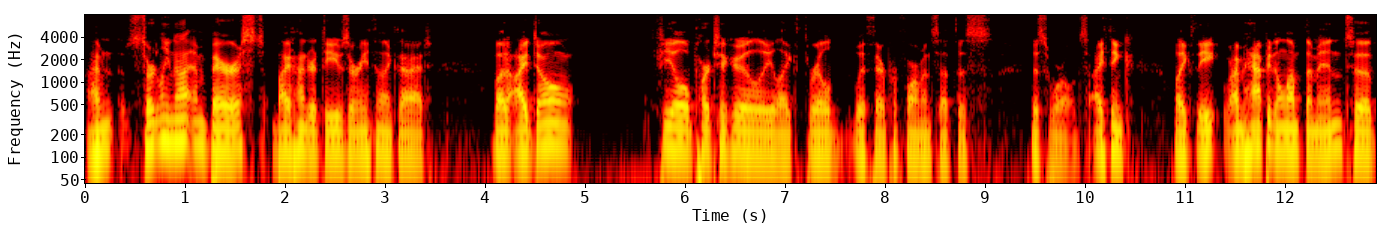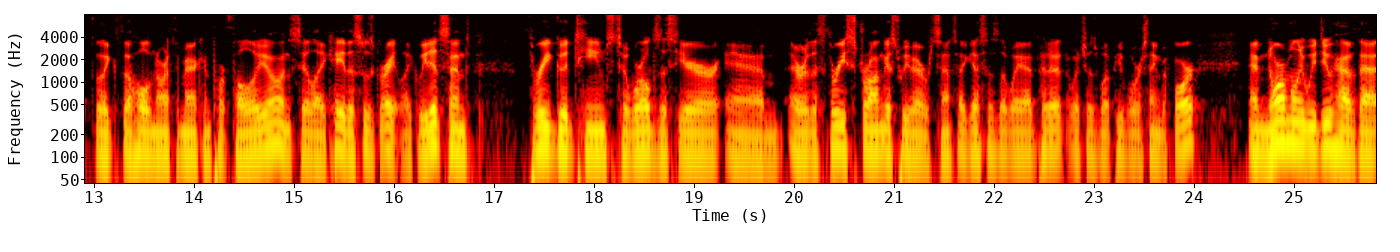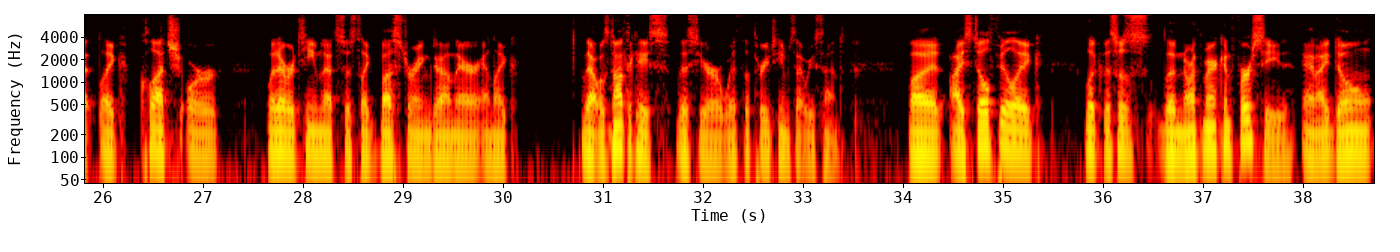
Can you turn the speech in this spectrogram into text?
I'm certainly not embarrassed by Hundred Thieves or anything like that, but I don't feel particularly like thrilled with their performance at this this Worlds. I think like they I'm happy to lump them into like the whole North American portfolio and say like, hey, this was great. Like we did send three good teams to Worlds this year, um, or the three strongest we've ever sent, I guess is the way I'd put it, which is what people were saying before. And normally we do have that like clutch or whatever team that's just like bustering down there, and like that was not the case this year with the three teams that we sent. But I still feel like, look, this was the North American first seed, and I don't.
